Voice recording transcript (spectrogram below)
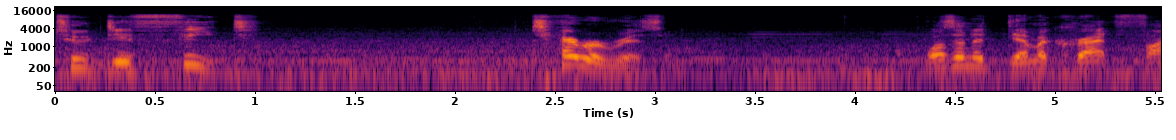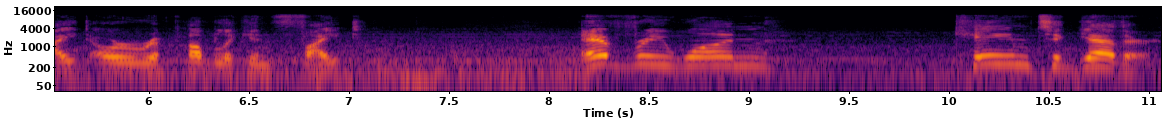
to defeat terrorism. It wasn't a Democrat fight or a Republican fight. Everyone came together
